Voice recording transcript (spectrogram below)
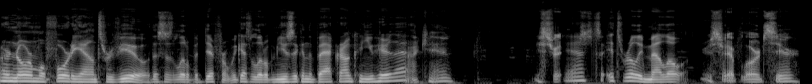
our normal 40 ounce review. This is a little bit different. We got a little music in the background. Can you hear that? I can. You straight. Yeah, it's, it's really mellow. You're straight up Lord Sear.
